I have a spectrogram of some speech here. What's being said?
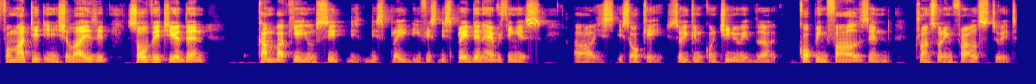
format it initialize it solve it here then come back here you'll see it displayed. If it's displayed then everything is uh is, is okay. So you can continue with the copying files and transferring files to it.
